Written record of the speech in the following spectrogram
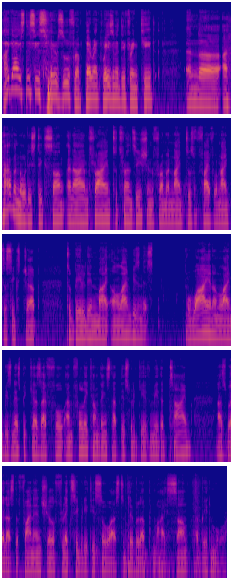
Hi guys, this is Herzu from Parent Raising a Different Kid, and uh, I have an autistic son, and I am trying to transition from a nine to five or nine to six job to building my online business. Why an online business? Because I full I'm fully convinced that this will give me the time as well as the financial flexibility so as to develop my son a bit more.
